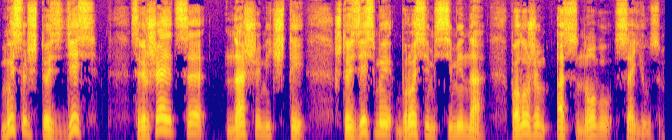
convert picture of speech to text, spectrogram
мысль, что здесь совершаются наши мечты, что здесь мы бросим семена, положим основу союзу.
